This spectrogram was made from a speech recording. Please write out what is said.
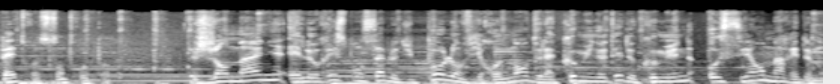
paître son troupeau. Jean Magne est le responsable du pôle environnement de la communauté de communes Océan Marais de Mont.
